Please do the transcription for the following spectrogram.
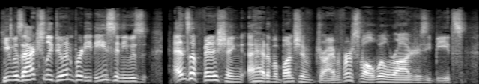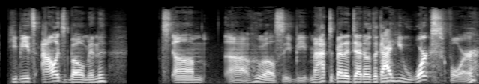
He was actually doing pretty decent. He was ends up finishing ahead of a bunch of drivers. First of all, Will Rogers he beats. He beats Alex Bowman. Um, uh, who else he beat? Matt Benedetto, the guy he works for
